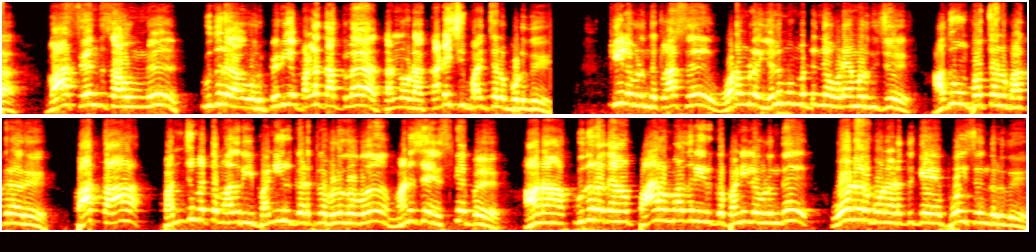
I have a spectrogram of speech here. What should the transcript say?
வா சேர்ந்து சாவும்னு குதிரை ஒரு பெரிய பள்ளத்தாக்குல தன்னோட கடைசி பாய்ச்சல போடுது. கீழே விழுந்த கிளாஸ் உடம்புல எலும்பு மட்டும்தான் உடையாம இருந்துச்சு. அதுவும் போச்சான்னு பாக்குறாரு. பார்த்தா பஞ்சு மெத்த மாதிரி பனி இருக்க இடத்துல விழுகவும் மனுஷன் எஸ்கேப் ஆனா குதிரை தான் பாறை மாதிரி இருக்க பனியில விழுந்து ஓனர் போன இடத்துக்கே போய் சேர்ந்துருது.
